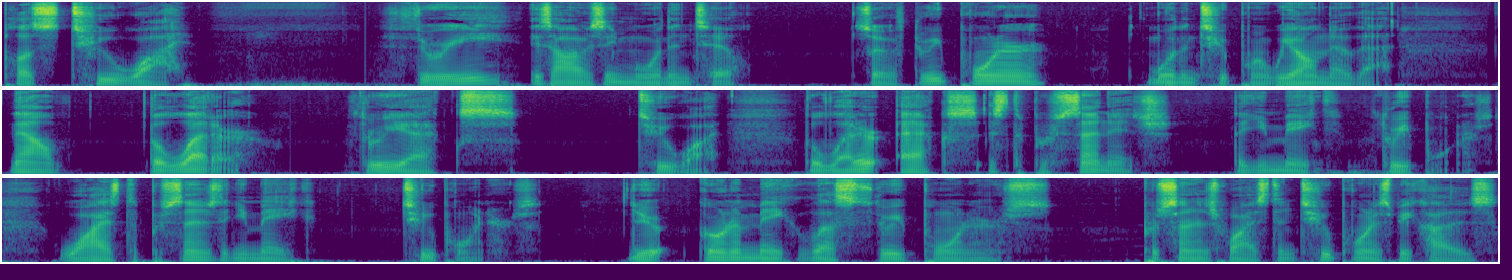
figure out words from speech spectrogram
plus 2y. 3 is obviously more than 2. So 3 pointer, more than 2 pointer. We all know that. Now, the letter 3x, 2y. The letter x is the percentage that you make 3 pointers. Y is the percentage that you make 2 pointers. You're going to make less 3 pointers percentage wise than 2 pointers because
